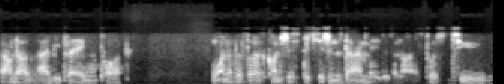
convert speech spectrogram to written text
found out I'd be playing a part, one of the first conscious decisions that I made as an artist was to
